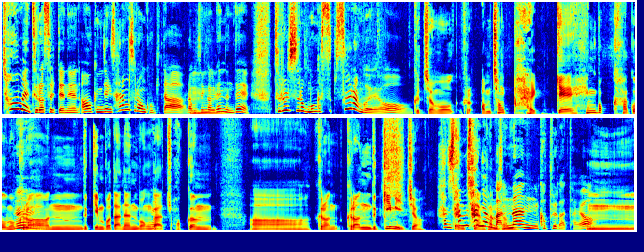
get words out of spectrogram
처음에 들었을 때는 어 굉장히 사랑스러운 곡이다라고 음. 생각 을 했는데 들을수록 뭔가 씁쓸한 거예요. 그쵸, 뭐, 그- 엄청 밝게 행복하고 뭐 네. 그런 느낌보다는 뭔가 네. 조금, 어, 그런, 그런 느낌이 있죠. 한 3, 센치한 4년 감성. 만난 커플 같아요. 음.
